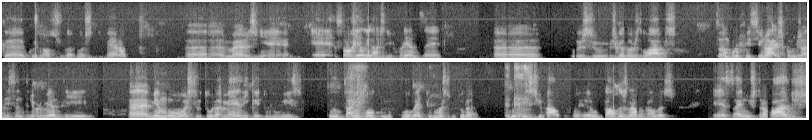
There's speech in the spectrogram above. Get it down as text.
que, que os nossos jogadores tiveram, uh, mas é, é, são realidades diferentes. É, uh, os, os, jogadores do Aves são profissionais, como já disse anteriormente, e uh, mesmo a estrutura médica e tudo isso, tudo que está envolto no clube é tudo uma estrutura profissional. O Caldas não, o Caldas é, sai nos trabalhos,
